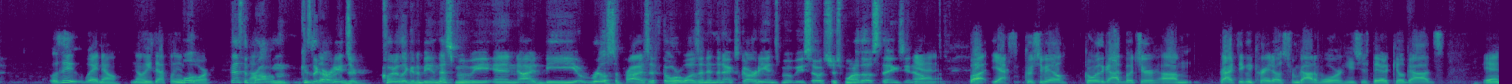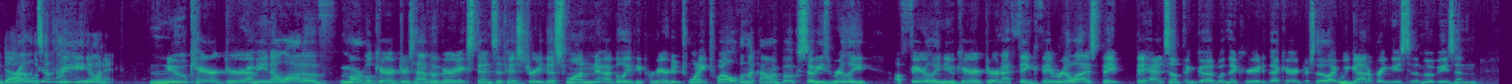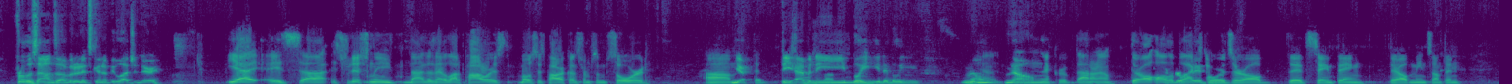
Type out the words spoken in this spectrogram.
was he? Wait, no, no, he's definitely in Well, Thor. That's the Not- problem because the Zoe. Guardians are clearly going to be in this movie, and I'd be real surprised if Thor wasn't in the next Guardians movie. So it's just one of those things, you know. Yeah, I know. But yes, Christian Bale, Gorr the God Butcher, um, practically Kratos from God of War. He's just there to kill gods, and uh, Relatively- doing it. New character. I mean, a lot of Marvel characters have a very extensive history. This one, I believe, he premiered in 2012 in the comic books, so he's really a fairly new character. And I think they realized they they had something good when they created that character. So they're like, we got to bring these to the movies, and from the sounds of it, it's going to be legendary. Yeah, it's uh, it's traditionally not doesn't have a lot of powers. Most of his power comes from some sword. Um, Yeah, The ebony stuff. blade, I believe. No, no. Necro, I don't know. They're all all the black swords are all the same thing. They all mean something.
